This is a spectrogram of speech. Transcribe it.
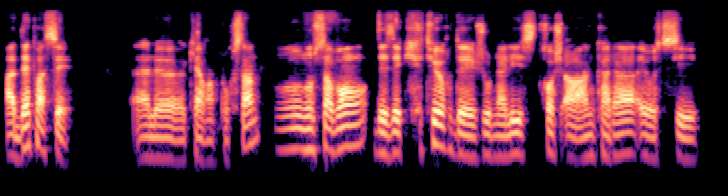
à dépasser euh, le 40%. Nous, savons des écritures des journalistes proches à Ankara et aussi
